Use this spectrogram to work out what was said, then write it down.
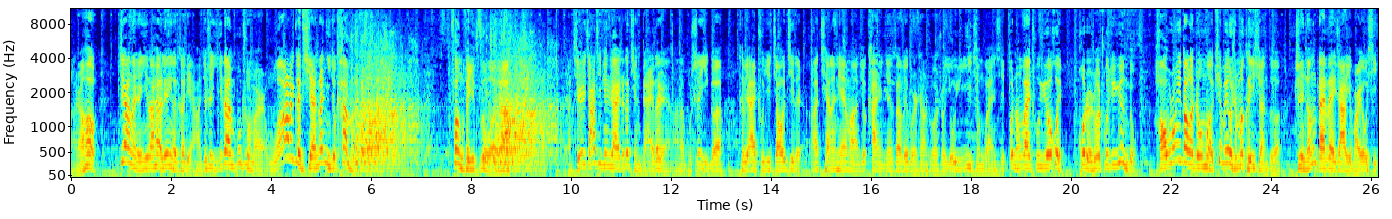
啊，然后这样的人一般还有另一个特点啊，就是一旦不出门，我勒个天，那你就看吧，放飞自我，对吧？啊，其实佳琪平时还是个挺宅的人啊，他不是一个。特别爱出去交际的人啊，前两天嘛，就看人家在微博上说说，由于疫情关系，不能外出约会，或者说出去运动，好不容易到了周末，却没有什么可以选择，只能待在家里玩游戏，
